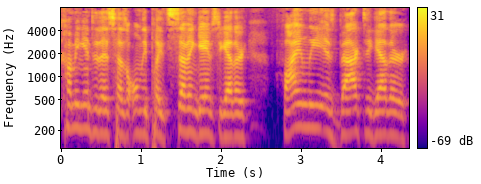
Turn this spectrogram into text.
coming into this has only played seven games together. Finally is back together.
